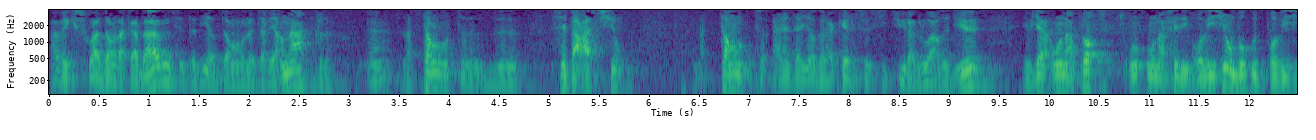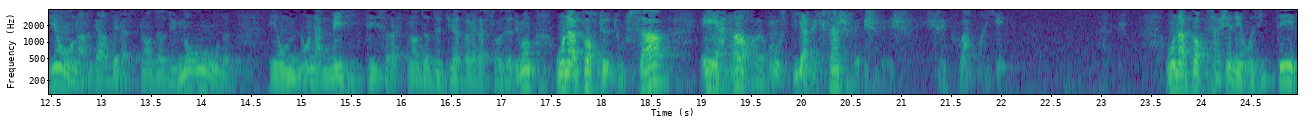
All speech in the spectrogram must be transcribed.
avec soi dans la cabane, c'est-à-dire dans le tabernacle, hein, la tente de séparation, la tente à l'intérieur de laquelle se situe la gloire de Dieu, eh bien, on apporte, on, a fait des provisions, beaucoup de provisions, on a regardé la splendeur du monde, et on, a médité sur la splendeur de Dieu à travers la splendeur du monde, on apporte tout ça, et alors on se dit, avec ça, je vais, je vais pouvoir prier. On apporte sa générosité,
